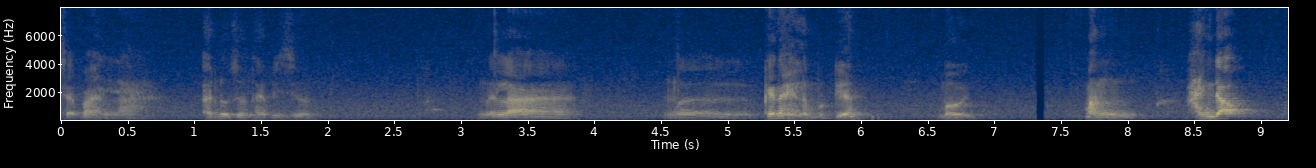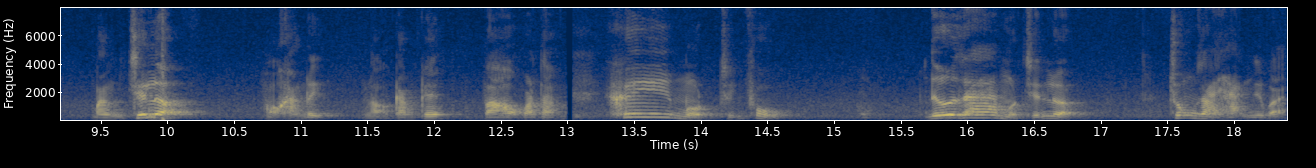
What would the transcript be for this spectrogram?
sẽ phải là Ấn Độ Dương Thái Bình Dương. Nghĩa là ờ, cái này là một điểm mới bằng hành động bằng chiến lược, họ khẳng định là họ cam kết và họ quan tâm. Khi một chính phủ đưa ra một chiến lược chung dài hạn như vậy,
